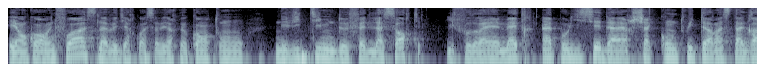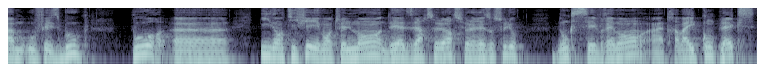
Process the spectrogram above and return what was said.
Et encore une fois, cela veut dire quoi? Ça veut dire que quand on est victime de faits de la sorte, il faudrait mettre un policier derrière chaque compte Twitter, Instagram ou Facebook pour euh, identifier éventuellement des harceleurs sur les réseaux sociaux. Donc c'est vraiment un travail complexe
